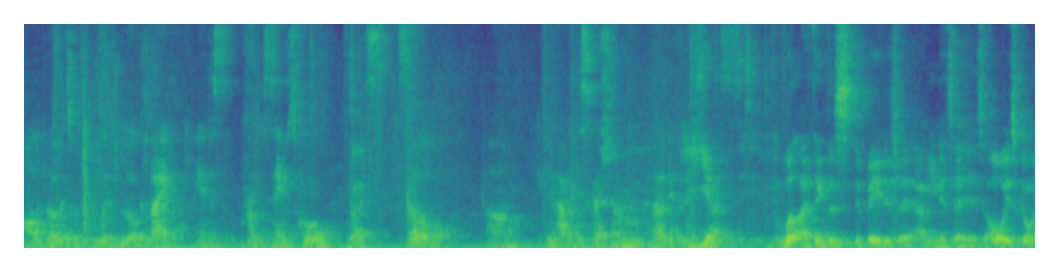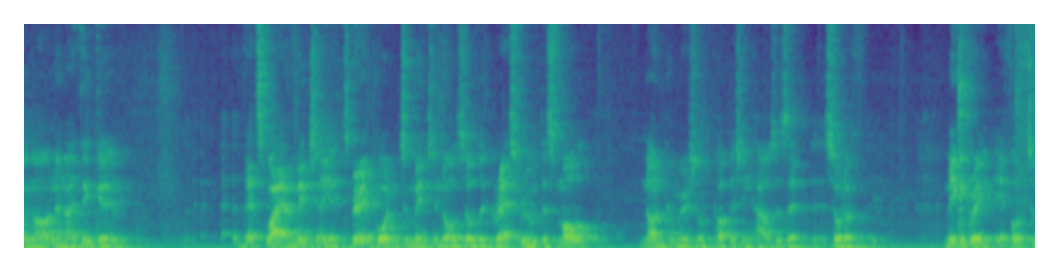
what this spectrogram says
all the poets would, would look like in the, from the same school. Right. So, um, if you have a discussion about differences. Yeah. Well, I think this debate is, uh, I mean, it's, uh, it's always going on, and I think uh, that's why I mentioned it's very important to mention also the grassroots, the small non-commercial publishing houses that sort of make a great effort to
